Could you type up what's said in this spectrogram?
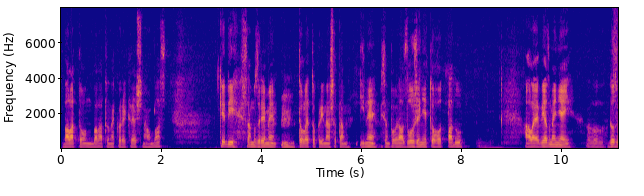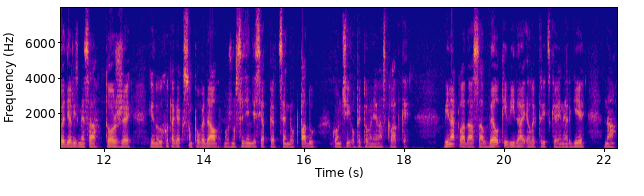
Balatón, Balatón ako rekreačná oblasť. Kedy samozrejme to leto prináša tam iné, by som povedal, zloženie toho odpadu, ale viac menej dozvedeli sme sa to, že jednoducho, tak ako som povedal, možno 70% odpadu končí opätovne na skladke. Vynakladá sa veľký výdaj elektrickej energie na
